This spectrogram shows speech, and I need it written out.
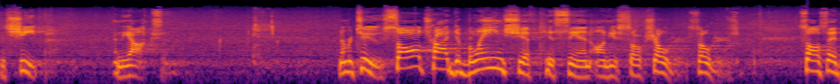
the sheep and the oxen? Number two, Saul tried to blame shift his sin on his shoulders. shoulders. Saul said,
